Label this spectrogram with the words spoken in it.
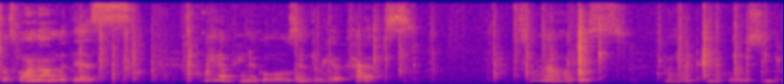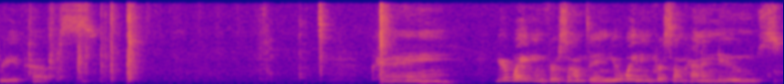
What's going on with this Queen of Pentacles and Three of Cups? What's going on with this Queen of Pentacles and Three of Cups? Okay. You're waiting for something. You're waiting for some kind of news.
